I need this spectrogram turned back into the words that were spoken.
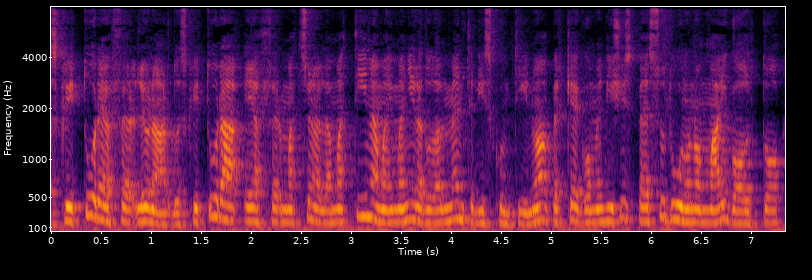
scrittura e affer- Leonardo, scrittura e affermazione alla mattina, ma in maniera totalmente discontinua, perché, come dici spesso, tu non ho mai colto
